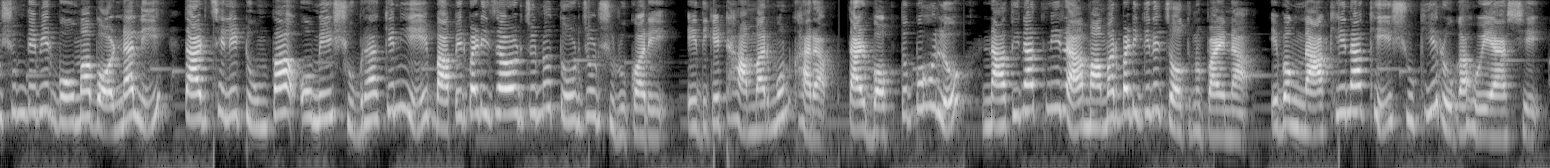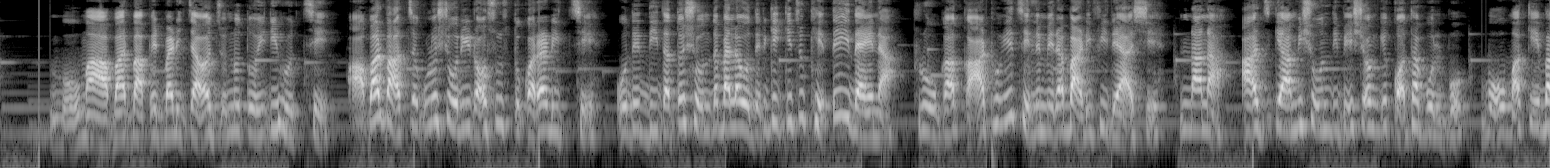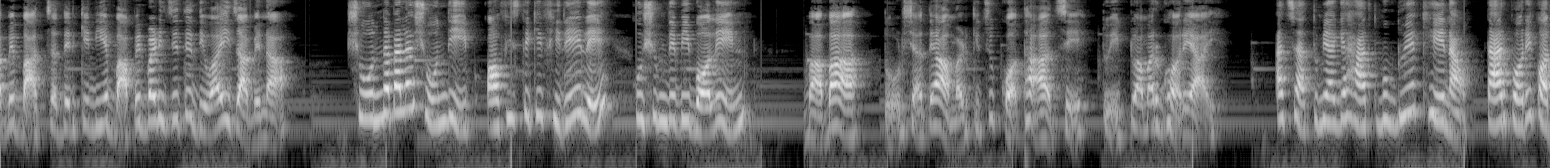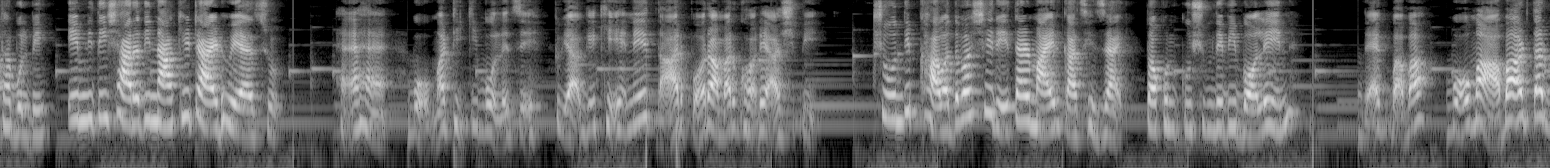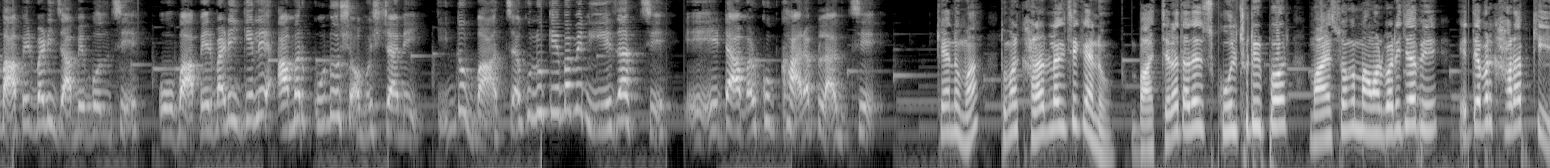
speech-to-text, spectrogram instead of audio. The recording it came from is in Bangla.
কুসুম দেবীর বৌমা বর্ণালী তার ছেলে টুম্পা ও মেয়ে শুভ্রাকে নিয়ে বাপের বাড়ি যাওয়ার জন্য তোড়জোড় শুরু করে। এদিকে ঠাম্মার মন খারাপ। তার বক্তব্য হল, নাতি নাতনিরা মামার বাড়ি গেলে যত্ন পায় না এবং না খেয়ে না খেয়ে শুকিয়ে রোগা হয়ে আসে। বৌমা, আবার বাপের বাড়ি যাওয়ার জন্য তৈরি হচ্ছে। আবার বাচ্চাগুলো শরীর অসুস্থ করার ইচ্ছে। ওদের দিদা তো সন্ধ্যাবেলা ওদেরকে কিছু খেতেই দেয় না। রোগা কাঠ হয়ে ছেলেমেয়েরা বাড়ি ফিরে আসে। না না, আজকে আমি সন্দীপের সঙ্গে কথা বলব। বৌমাকে এভাবে বাচ্চাদেরকে নিয়ে বাপের বাড়ি যেতে দেওয়াই যাবে না। সন্ধ্যাবেলা সন্দীপ অফিস থেকে ফিরে এলে কুসুম দেবী বলেন, বাবা, তোর সাথে আমার কিছু কথা আছে। তুই একটু আমার ঘরে আয়। আচ্ছা তুমি আগে হাত মুখ ধুয়ে খেয়ে নাও, তারপরে কথা বলবে। এমনিতেই সারাদিন না খেয়ে টায়ার্ড হয়ে আছো। হ্যাঁ হ্যাঁ বৌমা ঠিকই বলেছে, তুই আগে খেয়ে নে, তারপর আমার ঘরে আসবি। সন্দীপ খাওয়া দাওয়া সেরে তার মায়ের কাছে যায়। তখন কুসুম দেবী বলেন, দেখ বাবা, বৌমা আবার তার বাপের বাড়ি যাবে বলছে। ও বাপের বাড়ি গেলে আমার কোনো সমস্যা নেই, কিন্তু বাচ্চাগুলোকে এভাবে নিয়ে যাচ্ছে এটা আমার খুব খারাপ লাগছে। কেন মা? তোমার খারাপ লাগছে কেন? বাচ্চারা তাদের স্কুল ছুটির পর মায়ের সঙ্গে মামার বাড়ি যাবে এতে আবার খারাপ কি?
